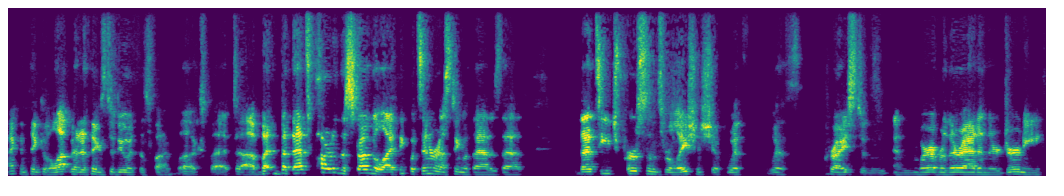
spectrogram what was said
I can think of a lot better things to do with this five bucks. But, uh, but, but that's part of the struggle. I think what's interesting with that is that that's each person's relationship with with Christ and and wherever they're at in their journey.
